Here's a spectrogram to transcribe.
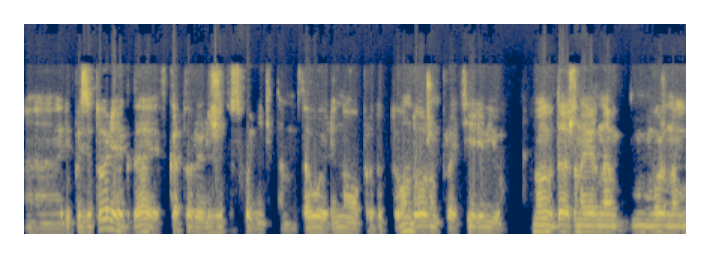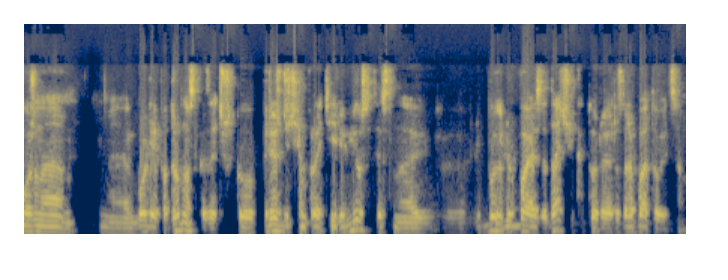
э, репозитория, да, в которой лежит исходники там, того или иного продукта, он должен пройти ревью. Ну, даже, наверное, можно, можно э, более подробно сказать, что прежде чем пройти ревью, соответственно, любой, любая задача, которая разрабатывается,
